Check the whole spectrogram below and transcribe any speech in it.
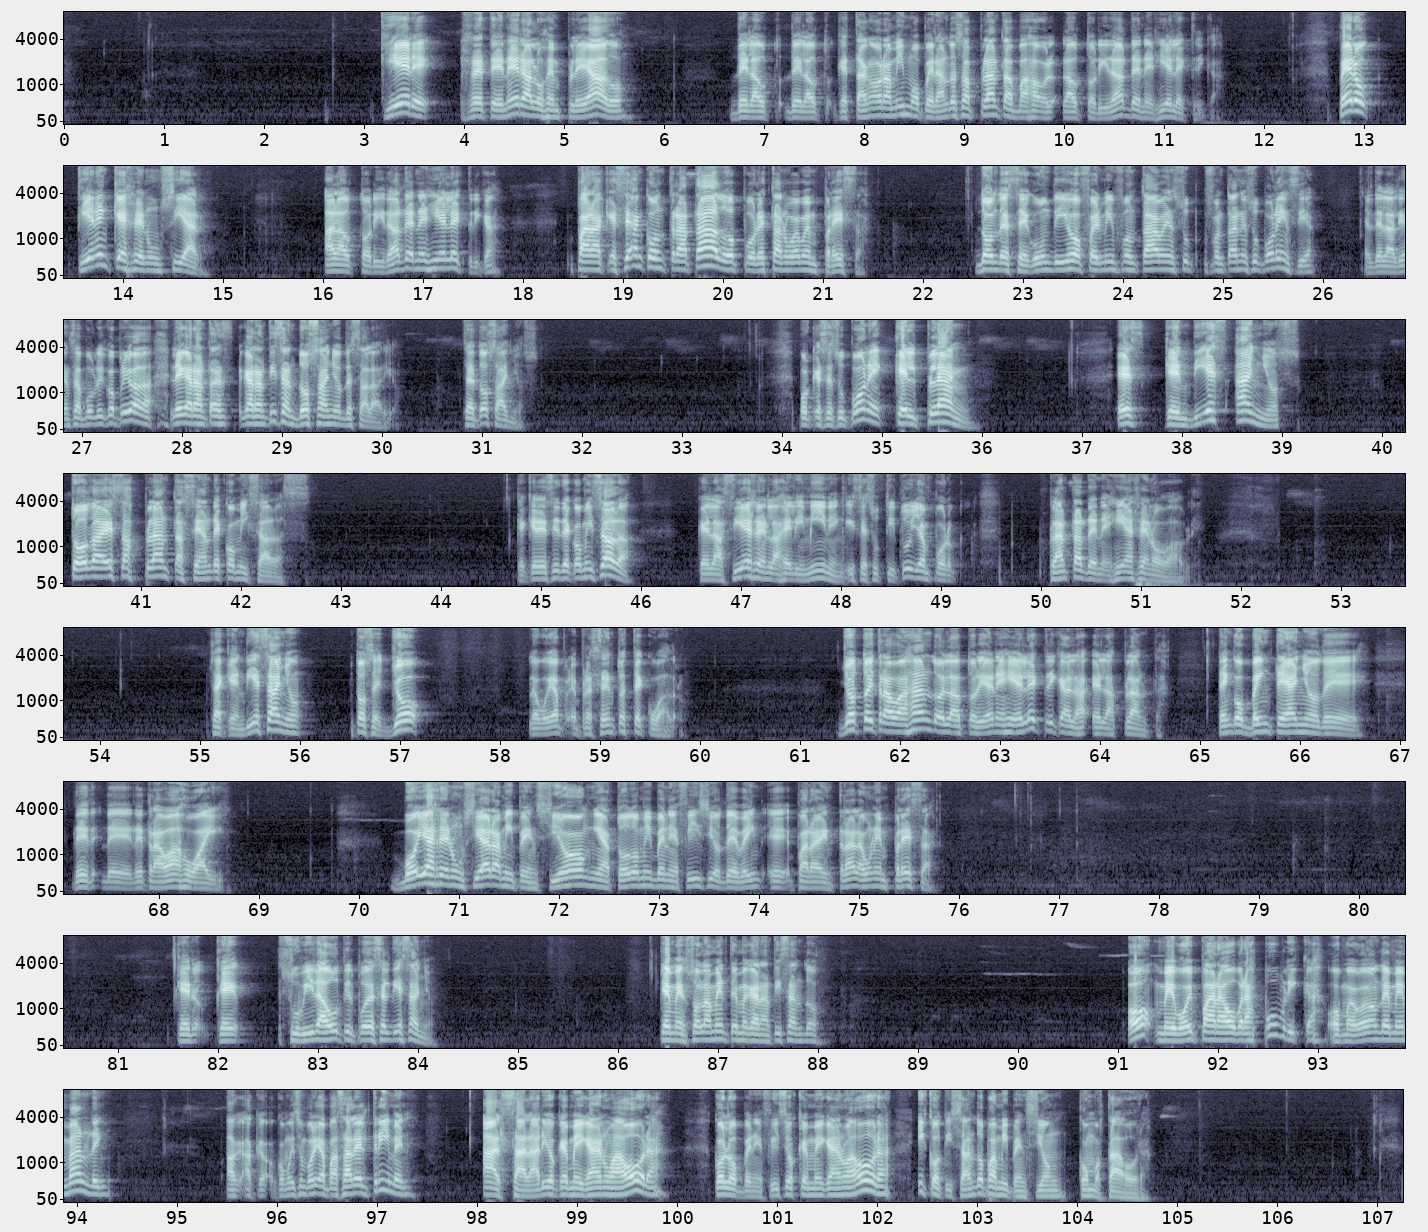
quiere retener a los empleados de la de la que están ahora mismo operando esas plantas bajo la Autoridad de Energía Eléctrica. Pero tienen que renunciar a la Autoridad de Energía Eléctrica para que sean contratados por esta nueva empresa, donde según dijo Fermín Fontana en su, Fontana en su ponencia, el de la Alianza Público-Privada, le garantiz- garantizan dos años de salario. O sea, dos años. Porque se supone que el plan es que en 10 años todas esas plantas sean decomisadas. ¿Qué quiere decir decomisadas? Que las cierren, las eliminen y se sustituyan por plantas de energía renovable. O sea que en 10 años, entonces yo le voy a pre- presento este cuadro. Yo estoy trabajando en la Autoridad de Energía Eléctrica en, la- en las plantas. Tengo 20 años de, trabajo ahí. Voy a renunciar a mi pensión y a todos mis beneficios de 20 eh, para entrar a una empresa. Que su vida útil puede ser 10 años. Que me, solamente me garantizan dos. O me voy para obras públicas o me voy donde me manden, a- como dicen por ahí, a pasar el trimen al salario que me gano ahora, con los beneficios que me gano ahora y cotizando para mi pensión como está ahora.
